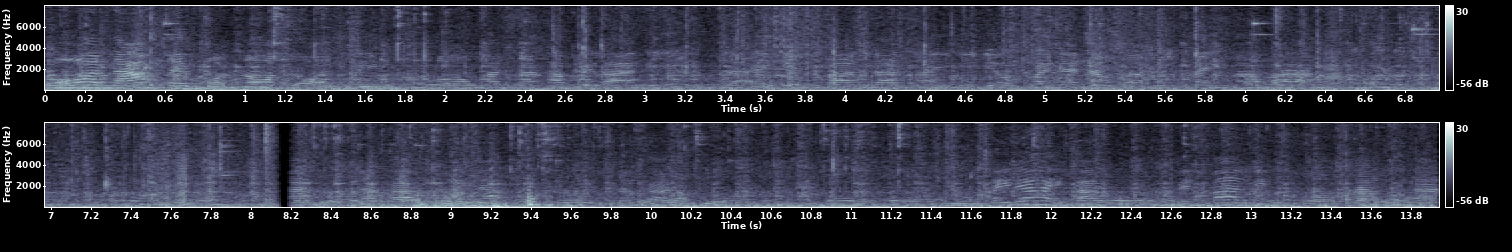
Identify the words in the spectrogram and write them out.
เพราะว่าน้ำเต็มหมดรอดร้อนริมคลองกันนะครับเวลานี้จะให้เห็นบ้านด้านในนี้เดี๋ยวค่อยแนะนำว่ามีใครมาบ้างนะครับช่วงน้ำเต็มเลยนะครับอยู่ไม่ได้ครับ เป็นบ้านริมคลองทางน้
